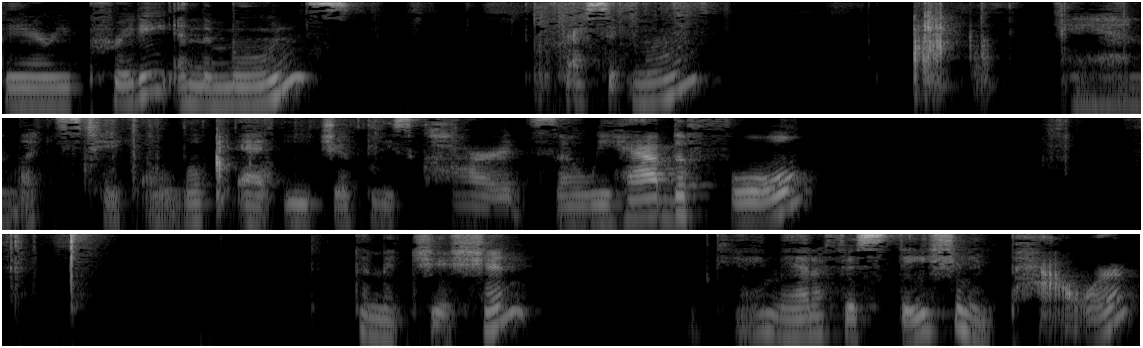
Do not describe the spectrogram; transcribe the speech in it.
Very pretty. And the moons, the crescent moon. And let's take a look at each of these cards. So we have the Fool, the Magician, okay, Manifestation and Power,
